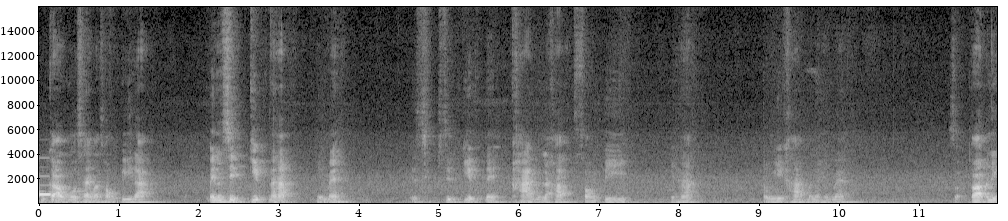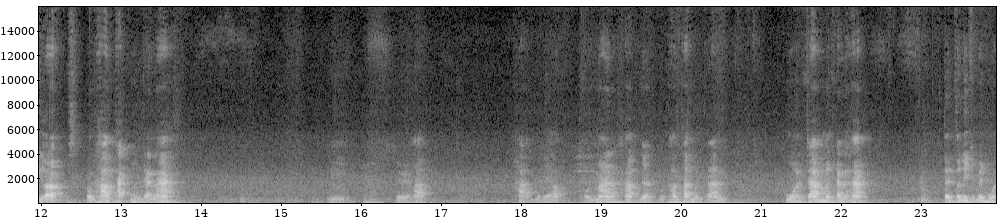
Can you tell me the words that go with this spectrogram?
คู่เก่าผมใส่มาสองปีแล้วเป็นสิบกิฟต์นะครับ เห็นไหมเป็นสิบกิฟต์เนี่ยขาดหมดแล้วครับสองปีนี่ฮะตรงนี้ขาดมดแล้วเห็นไหมก็อันนี้ก็รองเท้าตัดเหมือนกันนะนี่เห็นไหมครับ ขาดมาแล้วทนมากนะครับเนี่ยรองเท้าตัดเหมือนกัน หัวจ้ำเหมือนกันนะฮะแต่ตัวนี้จะเป็นหัว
